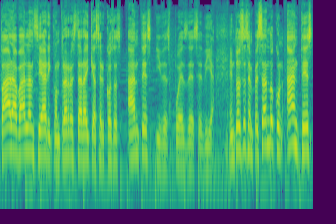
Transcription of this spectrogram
para balancear y contrarrestar hay que hacer cosas antes y después de ese día. Entonces, empezando con antes,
